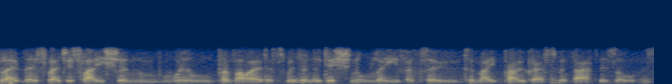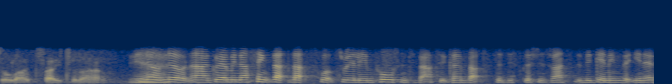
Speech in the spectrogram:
le- this legislation will provide us with yeah. an additional lever to to make progress with that. Is all is all I'd say to that. Yeah. No, no, and I agree. I mean, I think that that's what's really important about it. Going back to the discussions right at the beginning, that you know,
